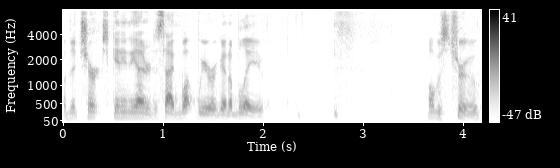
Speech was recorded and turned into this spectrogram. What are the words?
of the church getting together to decide what we were going to believe, what was true,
